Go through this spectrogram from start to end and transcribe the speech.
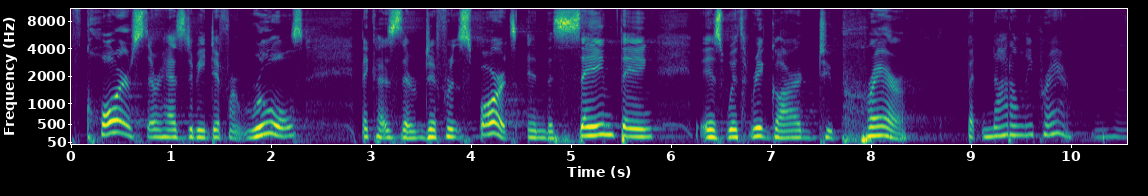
of course there has to be different rules because they're different sports and the same thing is with regard to prayer but not only prayer mm-hmm.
